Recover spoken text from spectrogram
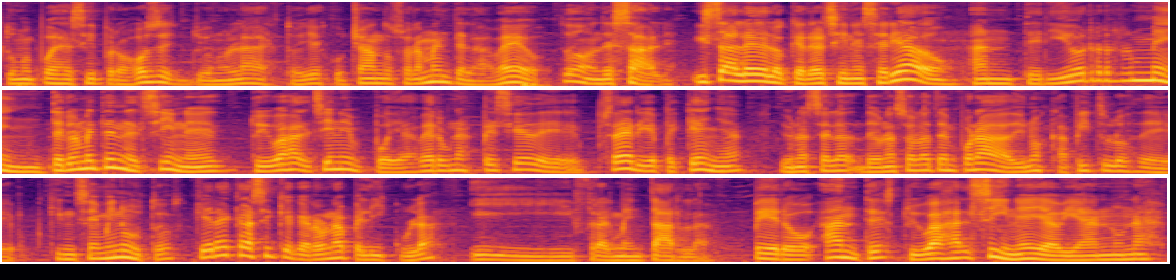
tú me puedes decir, pero José, yo no las estoy escuchando, solamente las veo. Todo dónde sale. Y sale de lo que era el cine seriado. Anteriormente, anteriormente en el cine, tú ibas al cine y podías ver una especie de serie pequeña de una, sola, de una sola temporada, de unos capítulos de 15 minutos, que era casi que agarrar una película y fragmentarla. Pero antes tú ibas al cine y habían unas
